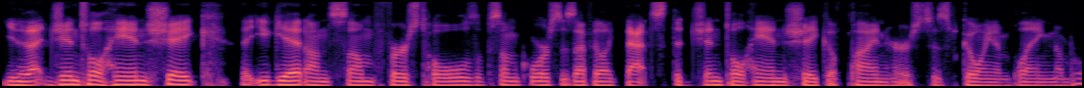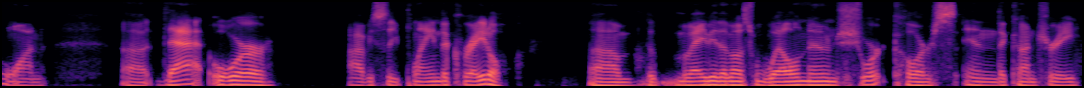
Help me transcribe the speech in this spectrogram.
you know that gentle handshake that you get on some first holes of some courses i feel like that's the gentle handshake of pinehurst is going and playing number one. Uh, that or obviously playing the cradle um, the, maybe the most well-known short course in the country.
